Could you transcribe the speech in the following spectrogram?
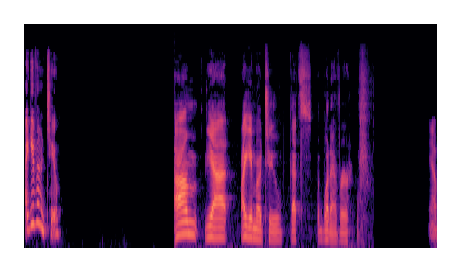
I give him a two. Um, yeah, I give him a two. That's whatever. Yeah,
